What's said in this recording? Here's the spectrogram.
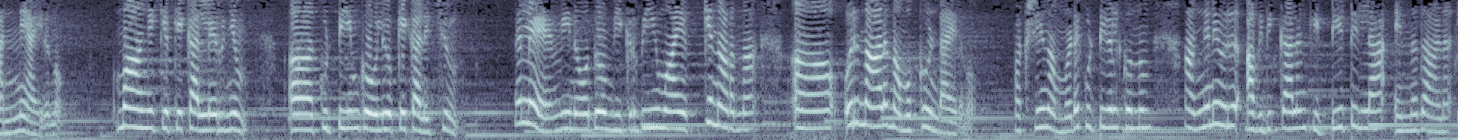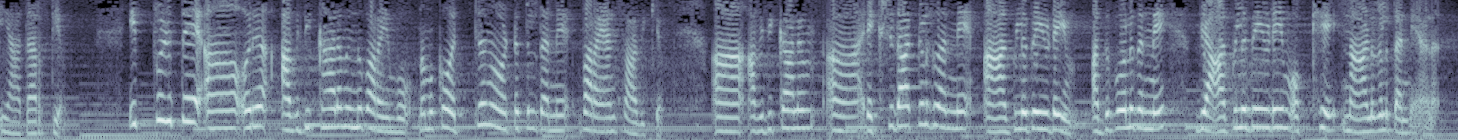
തന്നെയായിരുന്നു. മാങ്ങയ്ക്കൊക്കെ കല്ലെറിഞ്ഞും കുട്ടിയും കോലും ഒക്കെ കളിച്ചും അല്ലേ? വിനോദവും വികൃതിയുമായി ഒക്കെ നടന്ന ഒരു നാൾ നമുക്കും ഉണ്ടായിരുന്നു. പക്ഷേ നമ്മുടെ കുട്ടികൾക്കൊന്നും അങ്ങനെ ഒരു അവധിക്കാലം കിട്ടിയിട്ടില്ല എന്നതാണ് യാഥാർത്ഥ്യം. ഇപ്പോഴത്തെ ഒരു അവധിക്കാലം എന്ന് പറയുമ്പോൾ നമുക്ക് ഒറ്റ നോട്ടത്തിൽ തന്നെ പറയാൻ സാധിക്കും. അവധിക്കാലം രക്ഷിതാക്കൾക്ക് തന്നെ ആകുലതയുടെയും അതുപോലെ തന്നെ വ്യാകുലതയുടെയും ഒക്കെ നാളുകൾ തന്നെയാണ്.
